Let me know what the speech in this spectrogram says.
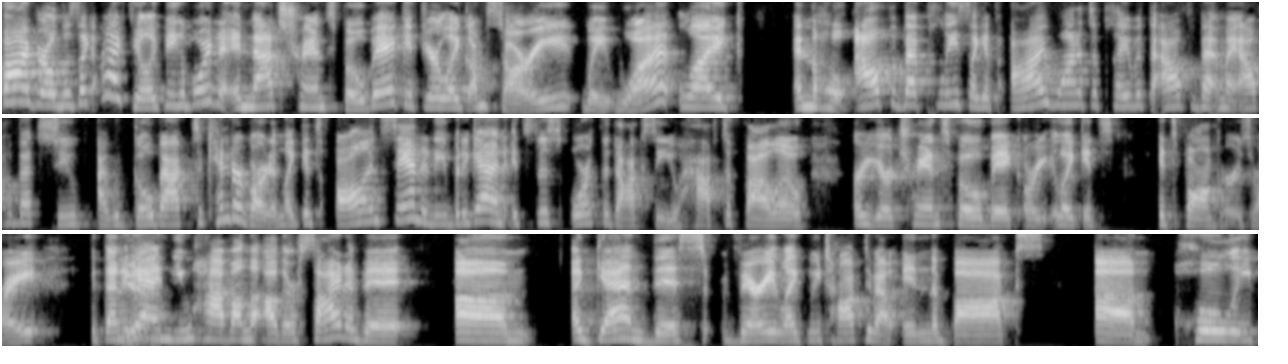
five year old is like i feel like being a boy and that's transphobic if you're like i'm sorry wait what? Like and the whole alphabet police. Like, if I wanted to play with the alphabet, in my alphabet soup, I would go back to kindergarten. Like, it's all insanity. But again, it's this orthodoxy you have to follow, or you're transphobic, or like it's it's bonkers, right? But then yeah. again, you have on the other side of it, um, again, this very like we talked about in the box, um, wholly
